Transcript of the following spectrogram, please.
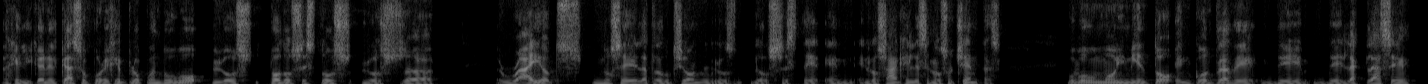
Angélica. En el caso, por ejemplo, cuando hubo los, todos estos, los... Ah, riots, no sé la traducción, los, los, este, en, Los Ángeles en los ochentas, hubo un movimiento en contra de, de, la clase,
